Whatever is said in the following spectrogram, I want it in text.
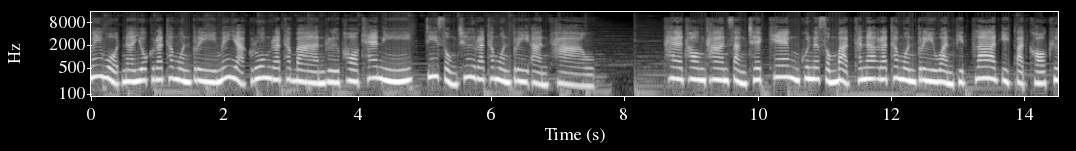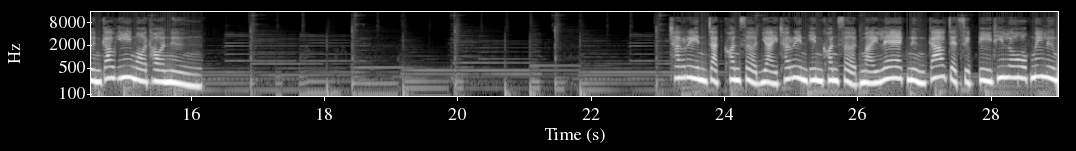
ไม่โหวตนายกรัฐมนตรีไม่อยากร่วมรัฐบาลหรือพอแค่นี้ จี้ส่งชื่อรัฐมนตรีอ่านข่าว แพทองทานสั่งเช็คเข้ม คุณสมบัติคณะรัฐมนตรีวันผิดพลาดอีกปัดขอคืนเก้าอี้มทหนึ่งชรินจัดคอนเสิร์ตใหญ่ชรินอินคอนเสิร์ตหมายเลข 1970 ปีที่โลกไม่ลืม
